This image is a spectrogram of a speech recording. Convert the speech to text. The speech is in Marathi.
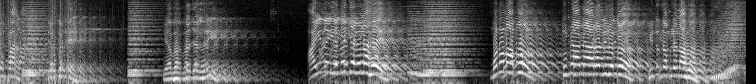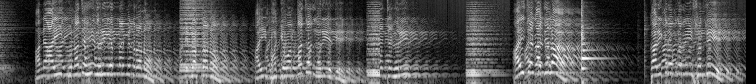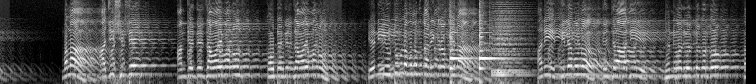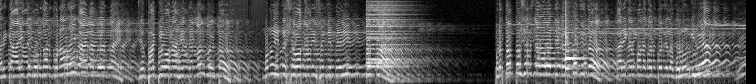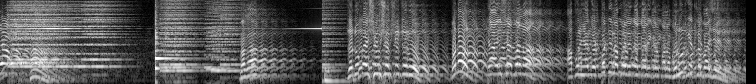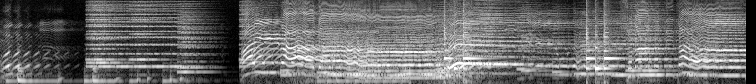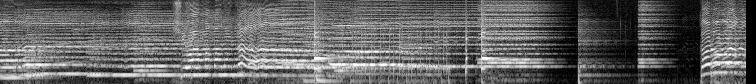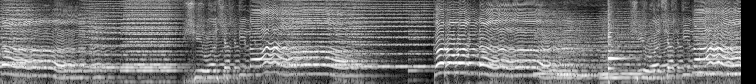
सोपान देवकते या भक्ताच्या घरी आईने येणं केलेलं आहे. म्हणून आपण तुम्ही आम्ही आराधी लोक इथं जमलेलो आहोत. आणि आई कुणाच्याही घरी येत नाही मित्रांनो. आणि भक्तांनो आई भाग्यवंताच्याच घरी येते. त्यांच्या घरी आईच्या गादीला कार्यक्रम करण्याची संधी. मला आजी शिंदे आमच्या इथे जावाई माणूस कवट्यातील जावाई माणूस यांनी युट्यूबला बघून कार्यक्रम दिला आणि दिल्यामुळं त्यांच्या आधी धन्यवाद व्यक्त करतो. कारण की आईचं गुणगान कोणालाही गायला मिळत नाही. जे भाग्यवान आहे त्यांनाच मिळतं. म्हणून इथं सेवा करण्याची संधी मिळली. नव्हता प्रथम पूजन करावं ते गणपतीचं. कार्यक्रमाला गणपतीला बोलवून घेऊया. हा. बघा. जणू काय शिवशक्तीचं रूप. म्हणून त्या आईसाहेबाला आपण ह्या गणपतीला पहिले त्या कार्यक्रमाला बोलवून घेतलं पाहिजे. आई. શક્તિલા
